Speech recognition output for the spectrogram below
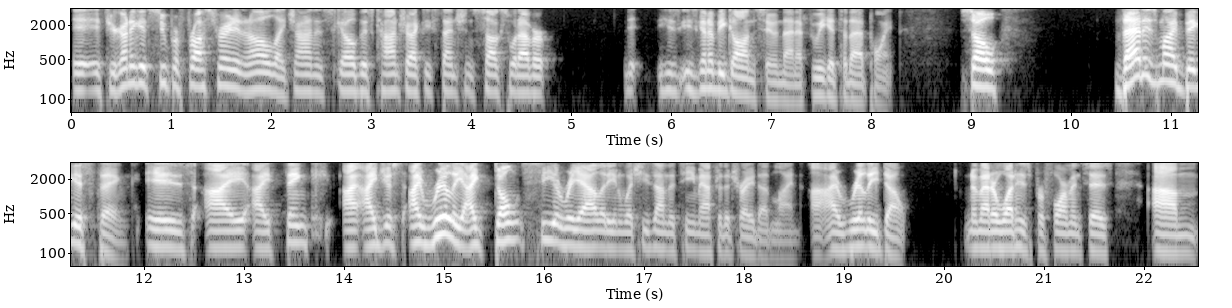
if you're going to get super frustrated and oh like Jonathan Schoop this contract extension sucks whatever he's he's going to be gone soon then if we get to that point. So that is my biggest thing is i i think i i just i really i don't see a reality in which he's on the team after the trade deadline i really don't no matter what his performance is um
